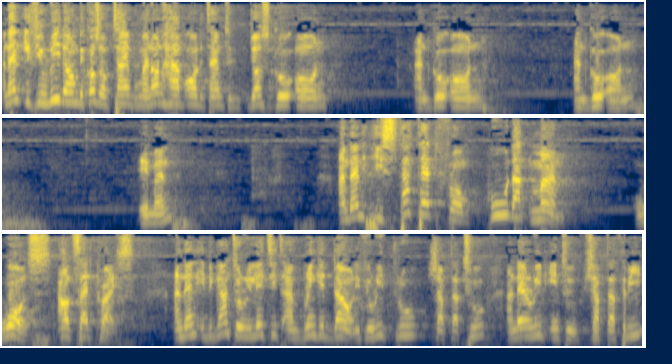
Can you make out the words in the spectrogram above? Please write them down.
And then if you read on, because of time, we might not have all the time to just go on and go on and go on. Amen. And then he started from who that man was outside Christ. And then he began to relate it and bring it down. If you read through chapter 2 and then read into chapter 3,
